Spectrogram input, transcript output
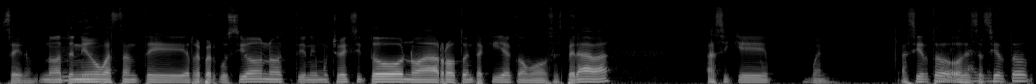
Cero. No ha tenido bastante repercusión, no tiene mucho éxito, no ha roto en taquilla como se esperaba. Así que, bueno, acierto o desacierto,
